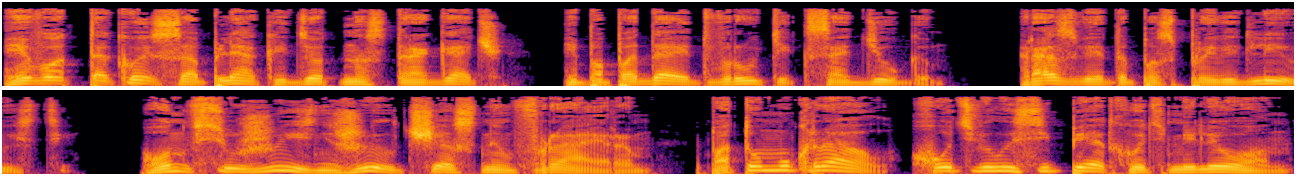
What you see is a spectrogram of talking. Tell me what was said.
И вот такой сопляк идет на строгач и попадает в руки к садюгам. Разве это по справедливости? Он всю жизнь жил честным фраером, потом украл, хоть велосипед, хоть миллион.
